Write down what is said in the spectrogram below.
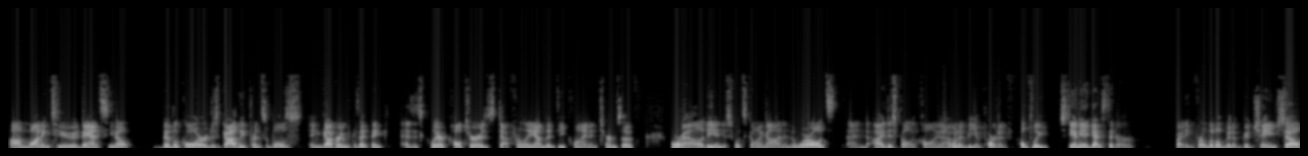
um, wanting to advance, you know, biblical or just godly principles in government because I think, as it's clear, culture is definitely on the decline in terms of morality and just what's going on in the world. And I just felt a calling. I want to be a part of hopefully standing against it or fighting for a little bit of good change. So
